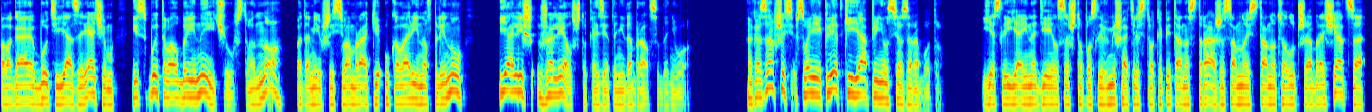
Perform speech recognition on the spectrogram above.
Полагаю, будь я зрячим, испытывал бы иные чувства, но, потомившись во мраке у Каларина в плену, я лишь жалел, что газета не добрался до него. Оказавшись в своей клетке, я принялся за работу. Если я и надеялся, что после вмешательства капитана стражи со мной станут лучше обращаться,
